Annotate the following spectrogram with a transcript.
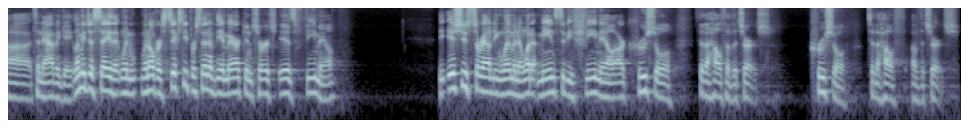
uh, to navigate. Let me just say that when, when over 60% of the American church is female, the issues surrounding women and what it means to be female are crucial to the health of the church. Crucial to the health of the church.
